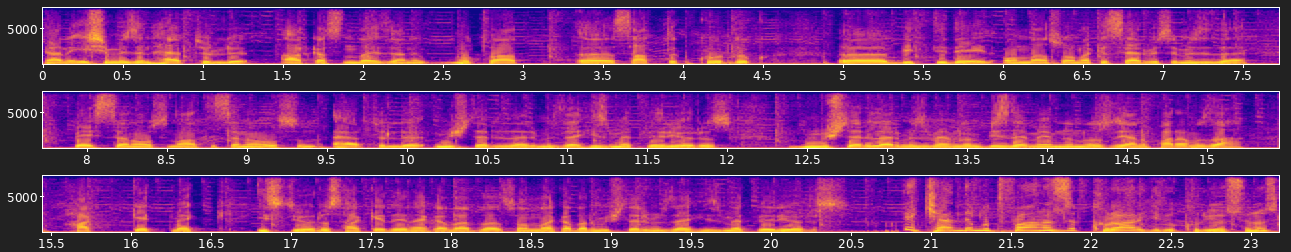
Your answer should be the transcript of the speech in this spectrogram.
Yani işimizin her türlü arkasındayız. Yani mutfağı e, sattık, kurduk. E, bitti değil. Ondan sonraki servisimizi de 5 sene olsun 6 sene olsun her türlü müşterilerimize hizmet veriyoruz. Müşterilerimiz memnun, biz de memnunuz. Yani paramıza hak etmek istiyoruz. Hak edene kadar da sonuna kadar müşterimize hizmet veriyoruz. De kendi mutfağınızı kurar gibi kuruyorsunuz.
